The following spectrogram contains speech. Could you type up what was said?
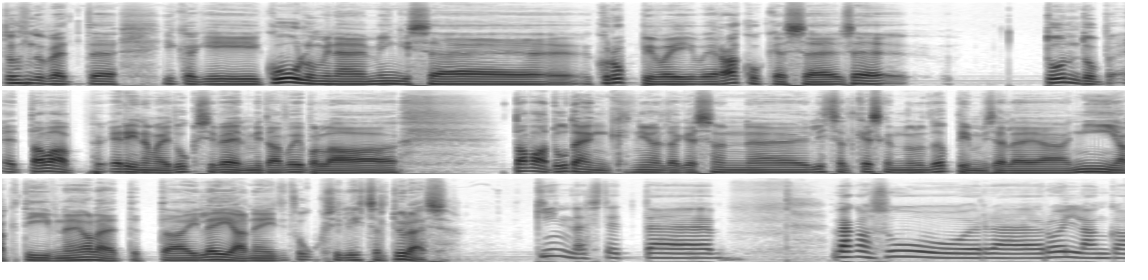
tundub, et ikkagi kuulumine mingisse gruppi või, või rakukesse, see tundub, et avab erinevaid uksi veel, mida võib-olla tavatudeng nii-öelda, kes on lihtsalt keskendunud õppimisele ja nii aktiivne ei ole, et, et ta ei leia neid uksi lihtsalt üles. kindlasti, et äh väga suur äh, roll on ka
